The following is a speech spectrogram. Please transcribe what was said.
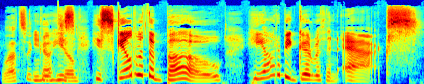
well, that's a you good know he's jump. he's skilled with a bow he ought to be good with an axe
